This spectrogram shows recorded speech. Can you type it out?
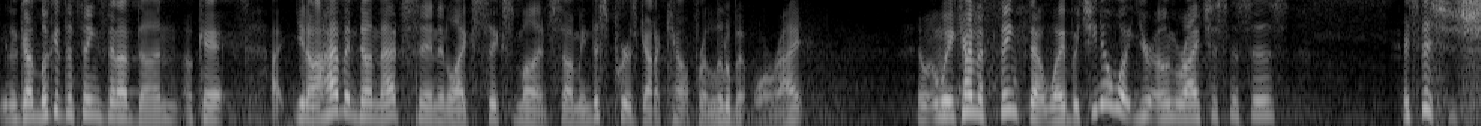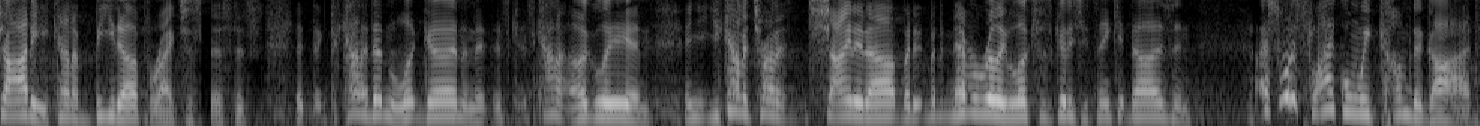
You know, God, look at the things that I've done. Okay, I, you know, I haven't done that sin in like six months. So, I mean, this prayer's got to count for a little bit more, right? And we kind of think that way, but you know what your own righteousness is? It's this shoddy, kind of beat up righteousness that's, that, that kind of doesn't look good and it, it's, it's kind of ugly and, and you, kind of try to shine it up, but it, but it never really looks as good as you think it does. And that's what it's like when we come to God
